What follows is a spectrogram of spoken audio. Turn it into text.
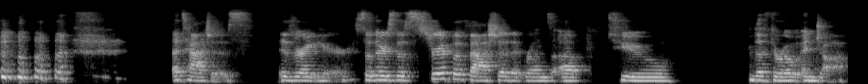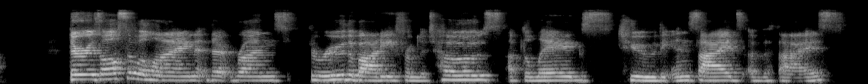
attaches is right here. So there's this strip of fascia that runs up to the throat and jaw. There is also a line that runs through the body from the toes, up the legs to the insides of the thighs,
